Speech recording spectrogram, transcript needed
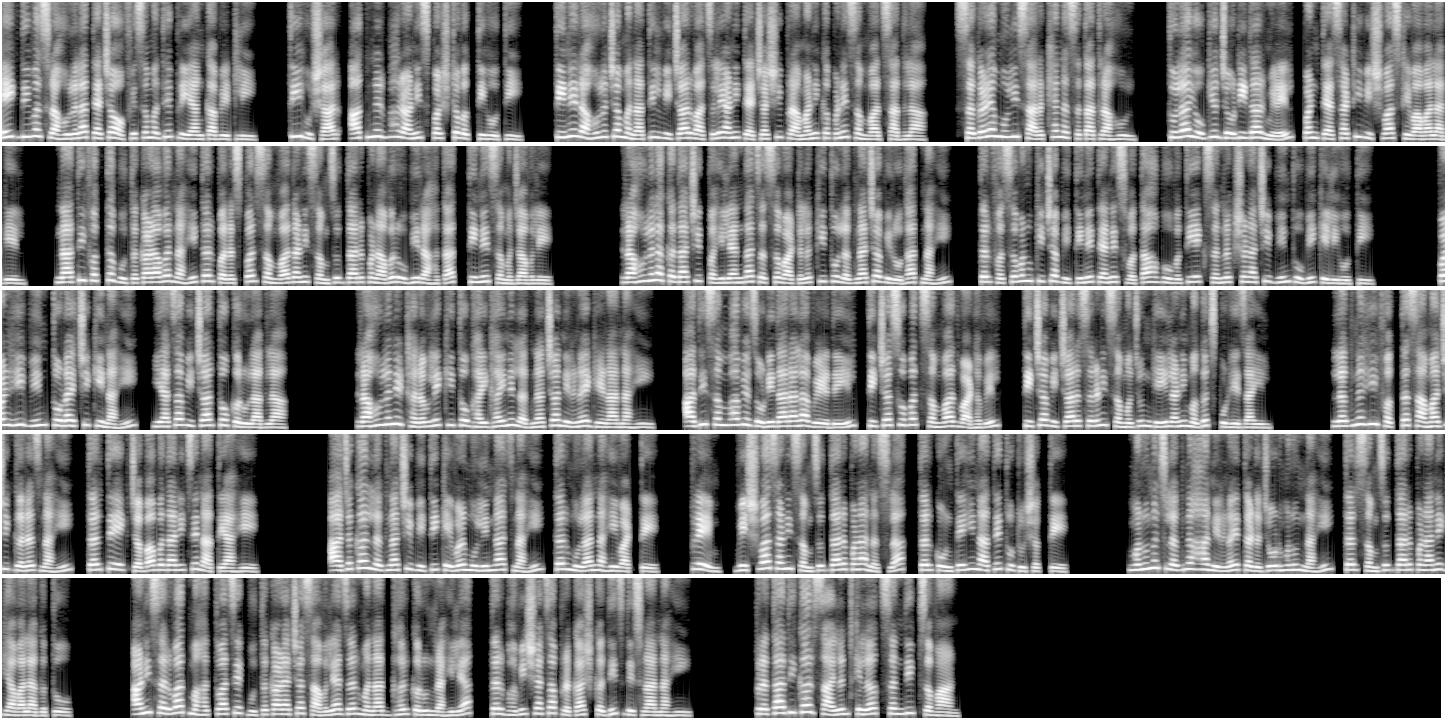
एक दिवस राहुलला त्याच्या ऑफिसमध्ये प्रियांका भेटली. ती हुशार आत्मनिर्भर आणि स्पष्ट व्यक्ती होती. तिने राहुलच्या मनातील विचार वाचले आणि त्याच्याशी प्रामाणिकपणे संवाद साधला. सगळ्या मुली सारख्या नसतात राहुल. तुला योग्य जोडीदार मिळेल पण त्यासाठी विश्वास ठेवावा लागेल. नाती फक्त भूतकाळावर नाही तर परस्पर संवाद आणि समजूतदारपणावर उभी राहतात तिने समजावले. राहुलला कदाचित पहिल्यांदाच असं वाटलं की तो लग्नाच्या विरोधात नाही तर फसवणुकीच्या भीतीने त्याने स्वतःभोवती एक संरक्षणाची भिंत उभी केली होती. पण ही भिंत तोडायची की नाही याचा विचार तो करू लागला. राहुलने ठरवले की तो घाईघाईने लग्नाचा निर्णय घेणार नाही. आधी संभाव्य जोडीदाराला वेळ देईल तिच्यासोबत संवाद वाढवेल तिच्या विचारसरणी समजून घेईल आणि मगच पुढे जाईल. लग्न ही फक्त सामाजिक गरज नाही तर ते एक जबाबदारीचे नाते आहे. आजकाल लग्नाची भीती केवळ मुलींनाच नाही तर मुलांनाही वाटते. प्रेम विश्वास आणि समजूतदारपणा नसला तर कोणतेही नाते तुटू शकते. म्हणूनच लग्न हा निर्णय तडजोड म्हणून नाही तर समजूतदारपणाने घ्यावा लागतो. आणि सर्वात महत्त्वाचे भूतकाळाच्या सावल्या जर मनात घर करून राहिल्या तर भविष्याचा प्रकाश कधीच दिसणार नाही. प्रताधिकार सायलंट केलं संदीप चव्हाण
